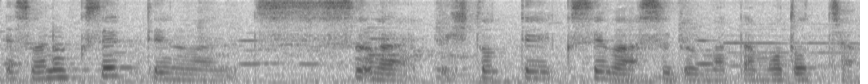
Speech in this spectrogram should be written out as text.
でその癖っていうのはすぐ人って癖はすぐまた戻っちゃう、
